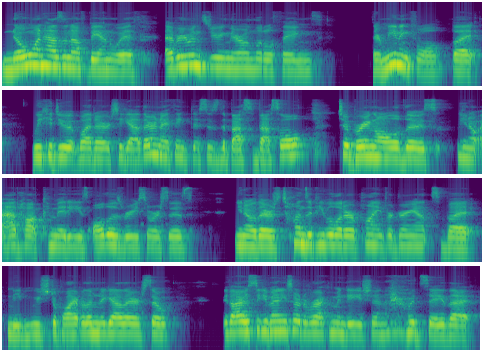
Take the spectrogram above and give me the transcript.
no one has enough bandwidth. Everyone's doing their own little things. They're meaningful, but we could do it better together. And I think this is the best vessel to bring all of those, you know, ad hoc committees, all those resources. You know, there's tons of people that are applying for grants, but maybe we should apply for them together. So if I was to give any sort of recommendation, I would say that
